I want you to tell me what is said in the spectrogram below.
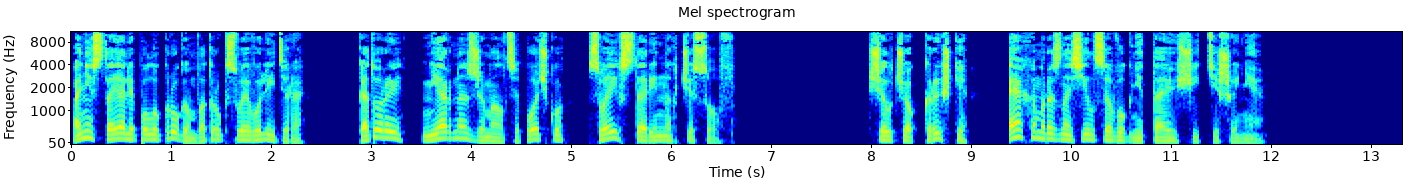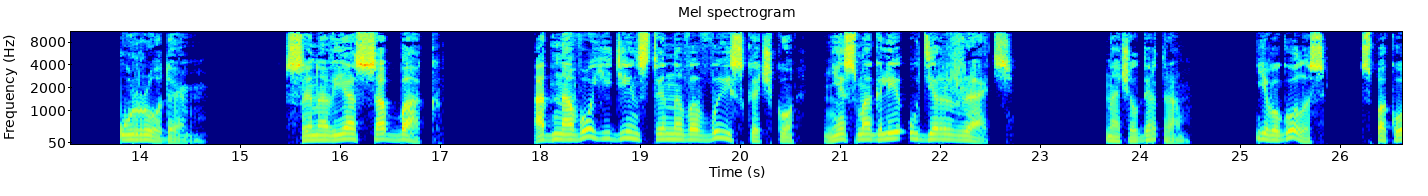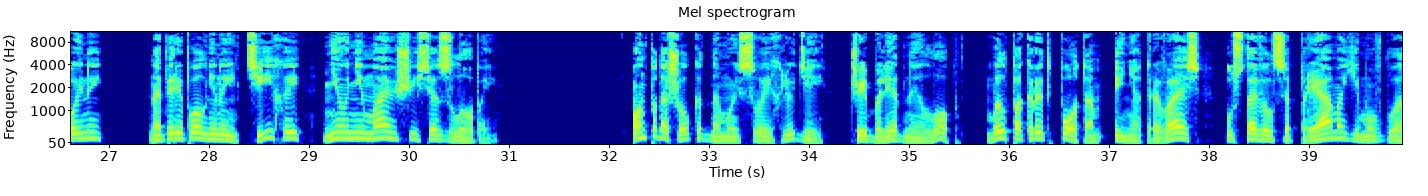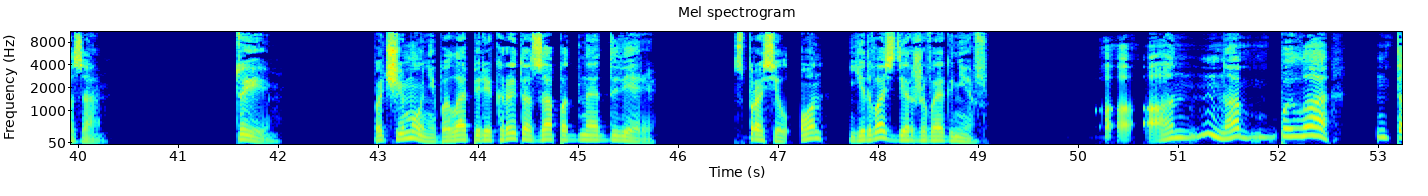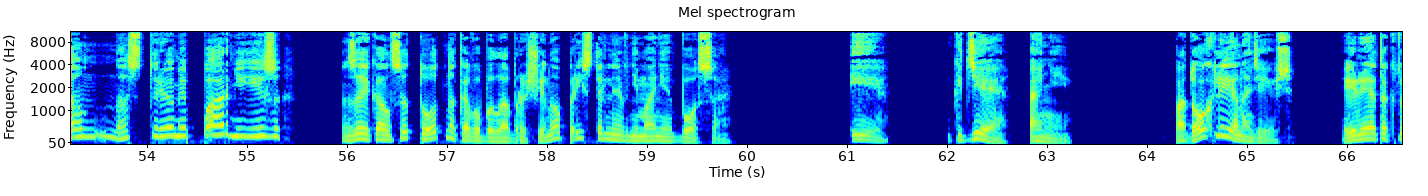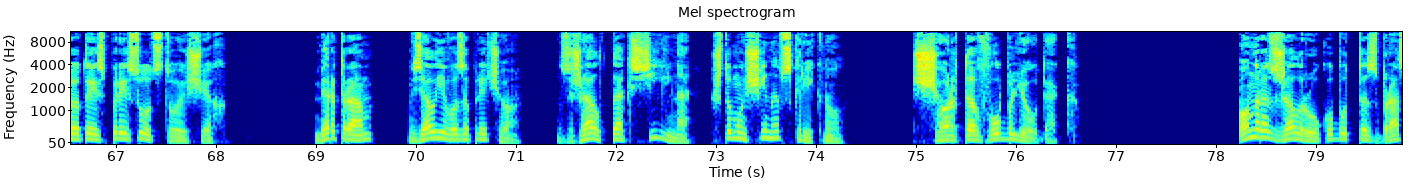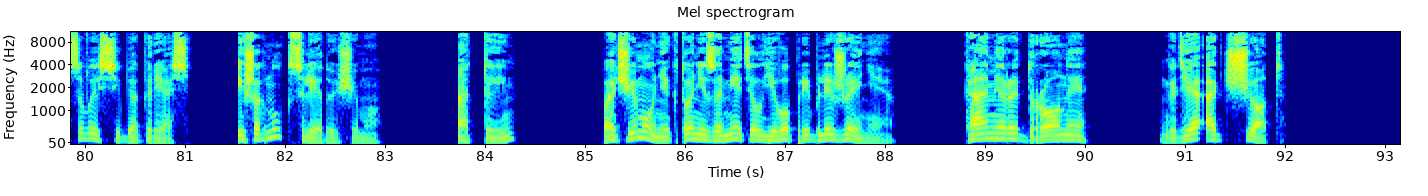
Они стояли полукругом вокруг своего лидера, который нервно сжимал цепочку своих старинных часов. Щелчок крышки эхом разносился в угнетающей тишине. «Уроды! Сыновья собак! Одного единственного выскочку не смогли удержать!» Начал Бертрам. Его голос, спокойный, напереполненный тихой, неунимающейся злобой. Он подошел к одному из своих людей, чей бледный лоб был покрыт потом и, не отрываясь, уставился прямо ему в глаза. «Ты! Почему не была перекрыта западная дверь?» — спросил он, едва сдерживая гнев. «А «Она была... Там на стреме парни из...» — заикался тот, на кого было обращено пристальное внимание босса. «И где они? Подохли, я надеюсь?» Или это кто-то из присутствующих?» Бертрам взял его за плечо, сжал так сильно, что мужчина вскрикнул. «Чертов ублюдок!» Он разжал руку, будто сбрасывая с себя грязь, и шагнул к следующему. «А ты? Почему никто не заметил его приближения? Камеры, дроны. Где отчет?»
